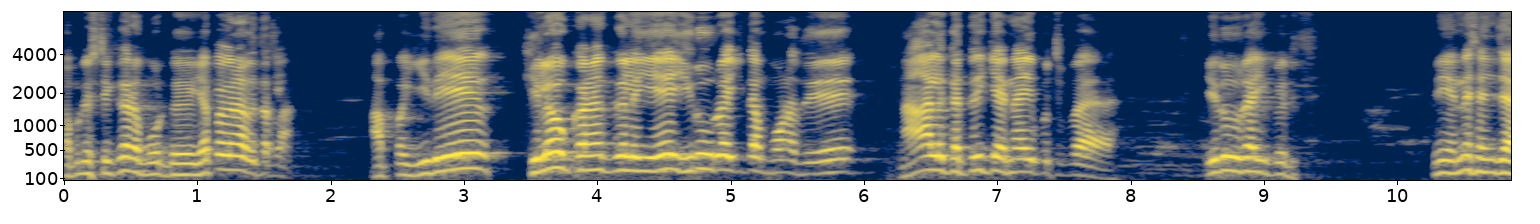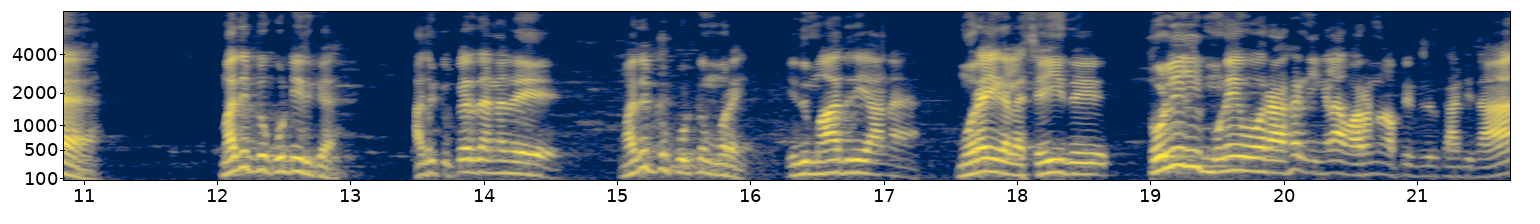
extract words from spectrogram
அப்படி ஸ்டிக்கரை போட்டு எப்போ வேணாலும் வித்துடலாம் அப்போ இதே கிலோ கணக்குலேயே இருபது ரூபாய்க்கு தான் போனது. நாலு கத்திரிக்காய் என்ன ஆகி போச்சு இப்போ? இருபது ரூபாய்க்கு போயிடுச்சு. நீ என்ன செஞ்ச? மதிப்பு கூட்டியிருக்க. அதுக்கு பேர் தான் என்னது? மதிப்பு கூட்டும் முறை. இது மாதிரியான முறைகளை செய்து தொழில் முனைவோராக நீங்களாம் வரணும் அப்படின்றதுக்காண்டி தான்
